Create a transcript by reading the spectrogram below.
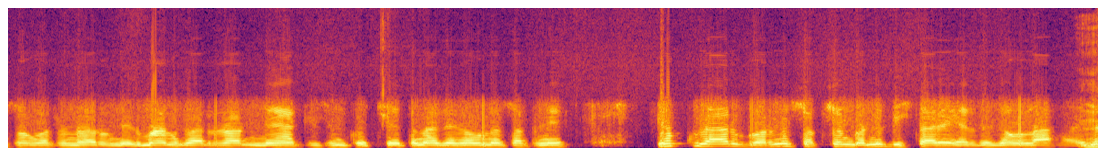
सङ्गठनहरू निर्माण गरेर नयाँ किसिमको चेतना जगाउन सक्ने त्यो कुराहरू गर्न सक्छन् भन्ने बिस्तारै हेर्दै जाउँला होइन?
